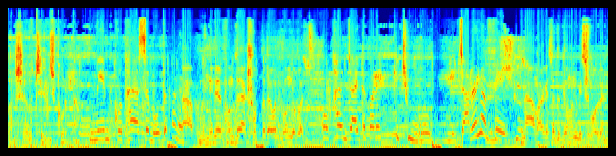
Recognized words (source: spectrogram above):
বাসাও চেঞ্জ করলাম। নীল কোথায় আছে বলতে পারেন? না নীলের ফোন তো এক সপ্তাহ যাবত বন্ধ পাচ্ছি। কোথায় যাইতে পারে কিছু বল- জানেন আপনি? না আমার কাছে তো তেমন কিছু বলেনি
